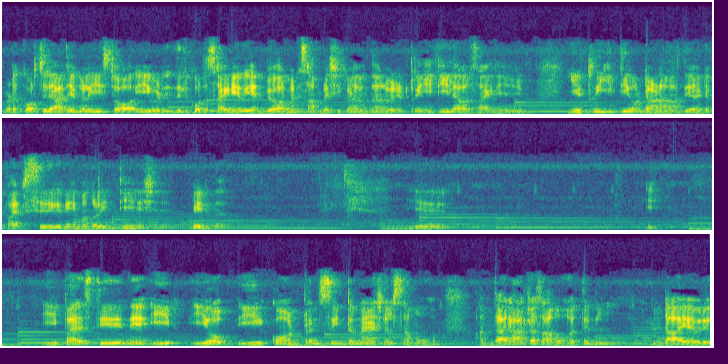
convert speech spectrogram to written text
ഇവിടെ കുറച്ച് രാജ്യങ്ങൾ ഈ സ്റ്റോ ഈ ഇതിൽ കുറച്ച് സൈൻ ചെയ്തു. എൻവയോൺമെന്റ് സംരക്ഷിക്കണം എന്നാണ് ഒരു ട്രീറ്റിയിൽ അവർ സൈൻ ചെയ്യും. ഈ ട്രീറ്റി കൊണ്ടാണ് ആദ്യമായിട്ട് പരിസ്ഥിതി നിയമങ്ങൾ ഇന്ത്യയിൽ വരുന്നത്. ഈ- ഈ- പരിസ്ഥിതി ഈ ഈ ഈ കോൺഫറൻസ് ഇന്റർനാഷണൽ സമൂഹം അന്താരാഷ്ട്ര സമൂഹത്തിൽ ഉണ്ടായ ഒരു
